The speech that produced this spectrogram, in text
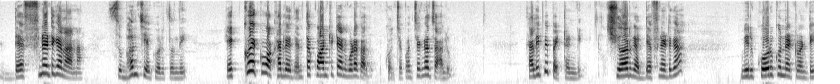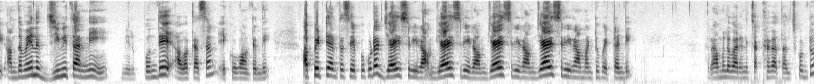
డెఫినెట్గా నాన్న శుభం చేకూరుతుంది. ఎక్కువ ఎక్కువ అక్కర్లేదు. ఎంత క్వాంటిటీ అని కూడా కాదు. కొంచెం కొంచెంగా చాలు. కలిపి పెట్టండి. ష్యూర్గా డెఫినెట్గా మీరు కోరుకున్నటువంటి అందమైన జీవితాన్ని మీరు పొందే అవకాశం ఎక్కువగా ఉంటుంది. ఆ పెట్టేంతసేపు కూడా జై శ్రీరామ్ జై శ్రీరామ్ జై శ్రీరామ్ జై శ్రీరామ్ అంటూ పెట్టండి. రాముల వారిని చక్కగా తలుచుకుంటూ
